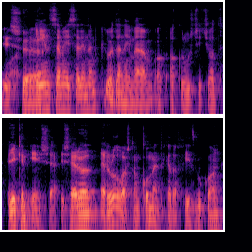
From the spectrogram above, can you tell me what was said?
És, Én személy szerint nem küldeném el a, a Kruscsicsot. Egyébként én se. És erről, erről olvastam kommenteket a Facebookon,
